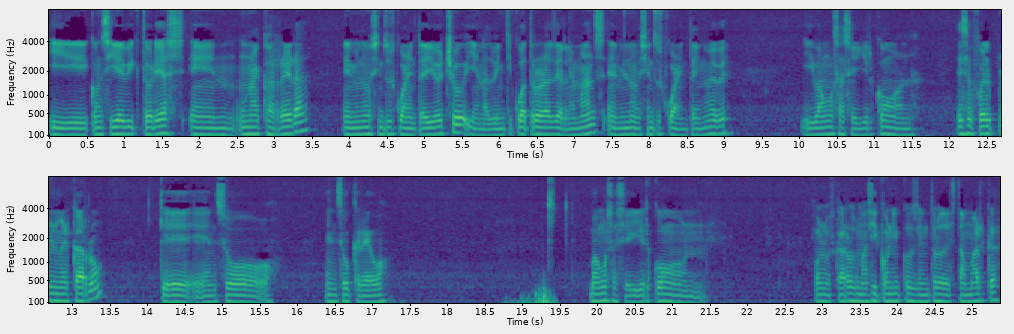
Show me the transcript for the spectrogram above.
y consigue victorias en una carrera en 1948 y en las 24 horas de Le Mans en 1949. Y vamos a seguir con... Ese fue el primer carro que Enzo, Enzo creó. vamos a seguir con, con los carros más icónicos dentro de esta marca.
